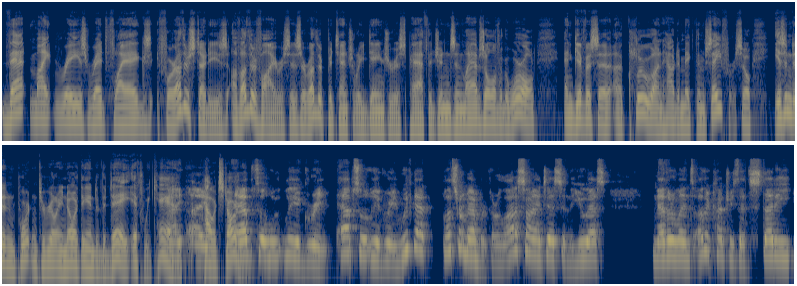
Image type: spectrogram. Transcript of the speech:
that might raise red flags for other studies of other viruses or other potentially dangerous pathogens in labs all over the world and give us a, a clue on how to make them safer. So, isn't it important to really know at the end of the day, if we can, I- I how it started? Absolutely agree. Absolutely agree. We've got, let's remember, there are a lot of scientists in the US, Netherlands, other countries that study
